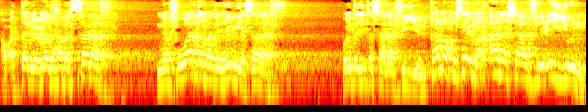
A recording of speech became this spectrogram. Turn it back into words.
au attabi'u madhhab as-salaf. Nafuata madhehebu ya salaf. Kwa hiyo tajita salafiyun. Kama kusema ana shafi'iyun.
